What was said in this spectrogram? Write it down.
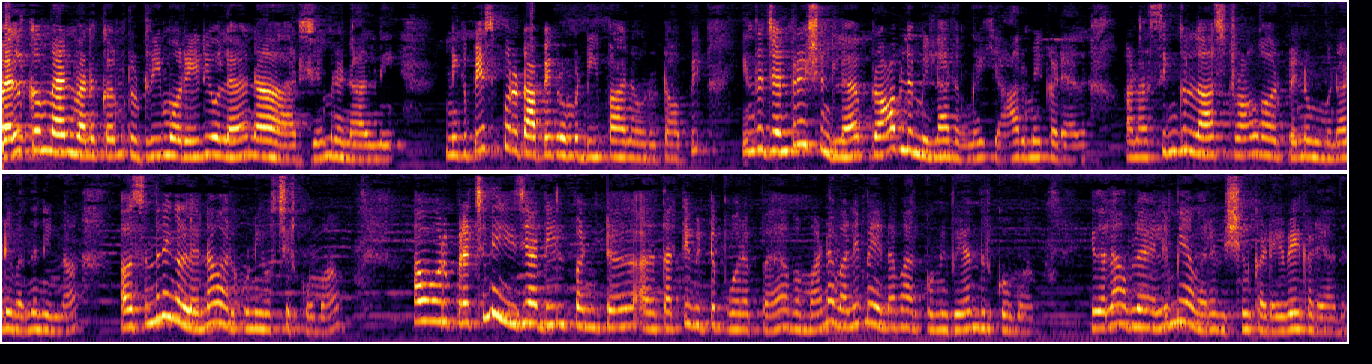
வெல்கம் அண்ட் வணக்கம் டு ட்ரீமோ ரேடியோவில் நான் அர்ஜய் மிருணாலினி இன்னைக்கு பேச போகிற டாபிக் ரொம்ப டீப்பான ஒரு டாபிக் இந்த ஜென்ரேஷனில் ப்ராப்ளம் இல்லாதவங்க யாருமே கிடையாது. ஆனால் சிங்கிளாக ஸ்ட்ராங்காக ஒரு பெண் உங்கள் முன்னாடி வந்து நின்னா அவள் சிந்தனைகள் என்னவா இருக்கும்னு யோசிச்சிருக்கோமா? அவள் ஒரு பிரச்சனையை ஈஸியாக டீல் பண்ணிட்டு அதை தட்டி விட்டு போகிறப்ப அவள் மன வலிமை என்னவா இருக்கும்னு வியந்திருக்கோமா? இதெல்லாம் அவ்வளோ எளிமையாக வர விஷயம் கிடையவே கிடையாது.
